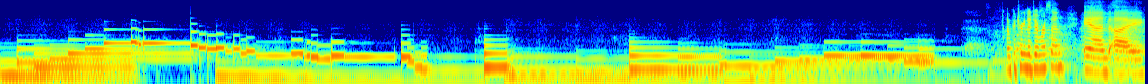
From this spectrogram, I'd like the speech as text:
I'm Katrina Jimerson, and I,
